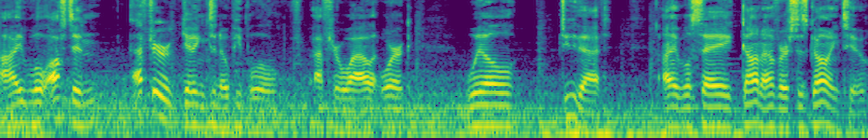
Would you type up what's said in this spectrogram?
I will often, after getting to know people after a while at work, will do that. I will say gonna versus going to,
